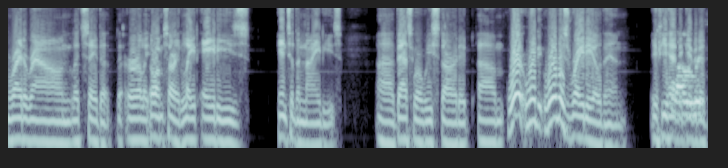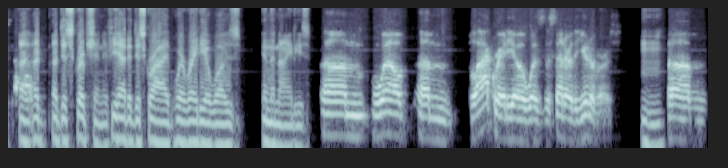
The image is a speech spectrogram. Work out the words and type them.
right around, let's say, the, the early, oh, I'm sorry, late 80s into the 90s. Uh, that's where we started. Um, where, where, where was radio then? If you had Well, to give it a, a, a description, if you had to describe where radio was in the 90s. um, well um, black radio was the center of the universe hmm um,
